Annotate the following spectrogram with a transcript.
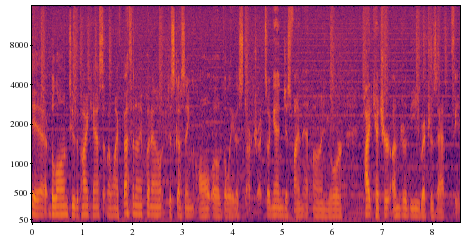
uh, belong to the podcast that my wife Beth and I put out discussing all of the latest Star Trek. So again, just find that on your podcatcher under the RetroZap feed.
